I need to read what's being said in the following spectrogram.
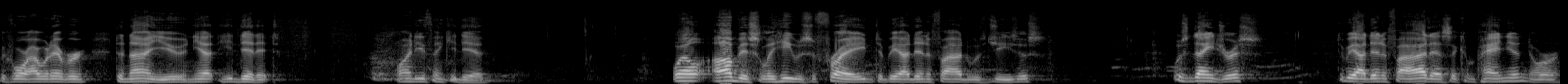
before I would ever deny you, and yet he did it. Why do you think he did? Well, obviously, he was afraid to be identified with Jesus. It was dangerous to be identified as a companion or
